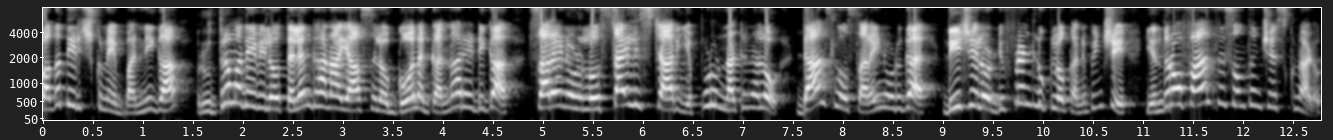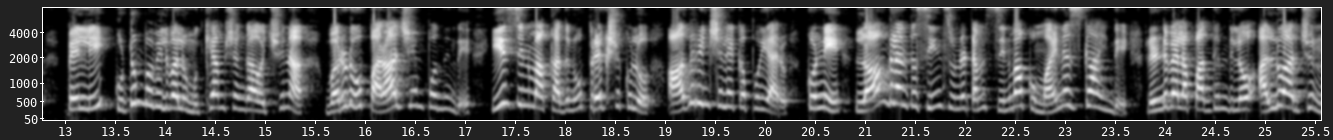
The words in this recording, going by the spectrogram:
పగ తీర్చుకునే బన్నీగా రుద్రమదేవిలో తెలంగాణ యాసలో గోన గన్నారెడ్డిగా సరైనోడులో స్టైలిష్ స్టార్ ఎప్పుడు నటనలో డాన్స్లో సరైనోడుగా డీజేలో డిఫరెంట్ లుక్లో కనిపించి ఎందరో ఫ్యాన్స్ని సొంతం చేసుకున్నాడు. పెళ్ళి కుటుంబ విలువలు ముఖ్యాంశంగా వచ్చిన వరుడు పరాజయం పొందింది. ఈ సినిమా కథను ప్రేక్షకులు ఆదరించలేకపోయారు. కొన్ని లాంగ్ లెంత్ సీన్స్ ఉండటం సినిమాకు మైనస్గా అయింది. రెండు వేల పద్దెనిమిదిలో అల్లు అర్జున్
